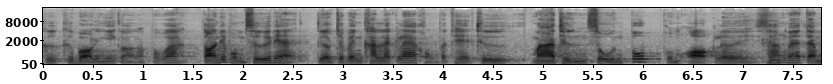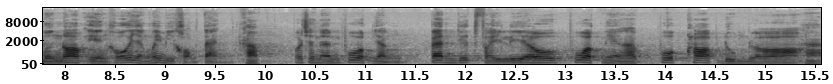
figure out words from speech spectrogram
คือคือบอกอย่างนี้ก่อนครับ เพราะว่าตอนที่ผมซื้อเนี่ยเกือบจะเป็นคันแรก ๆ ของประเทศคือมาถึงศูนย์ปุ๊บผมออกเลย ซึ่งแม้แต่เมืองนอกเองเขาก็ยังไม่มีของแต่ง ครับ เพราะฉะนั้นพวกอย่าง แป้นยึดไฟเลี้ยวพวกเนี่ยครับพวกครอบดุมล้อ ฮะ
